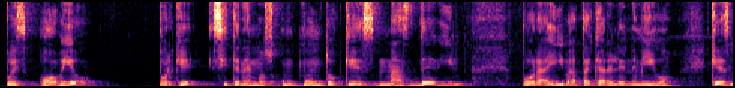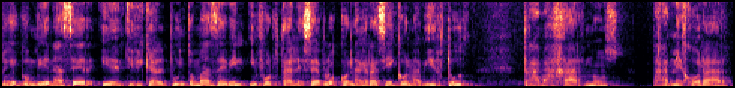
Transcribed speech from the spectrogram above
Pues obvio, porque si tenemos un punto que es más débil, por ahí va a atacar el enemigo. ¿Qué es lo que conviene hacer? Identificar el punto más débil y fortalecerlo con la gracia y con la virtud. Trabajarnos para mejorar.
